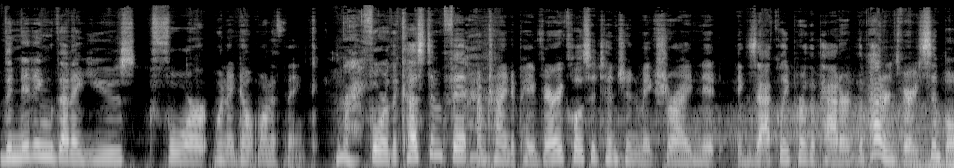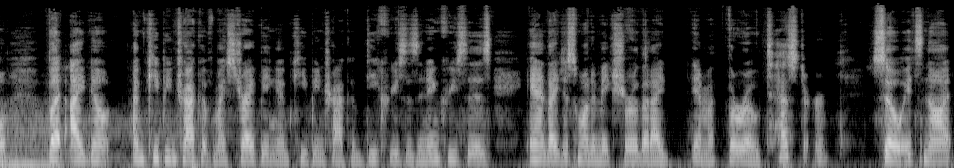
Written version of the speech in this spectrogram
the knitting that I use for when I don't want to think. Right. For the custom fit, I'm trying to pay very close attention to make sure I knit exactly per the pattern. The pattern's very simple, but I don't, I'm keeping track of my striping, I'm keeping track of decreases and increases, and I just want to make sure that I am a thorough tester. So it's not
